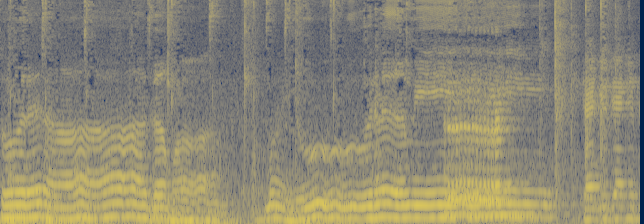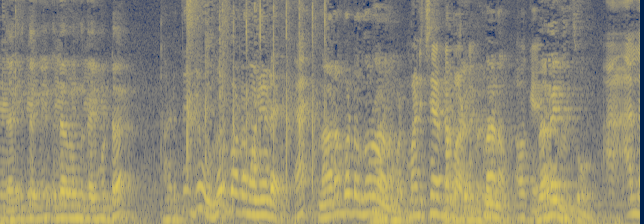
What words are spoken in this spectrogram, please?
സ്വരരാഗമാ മയൂരമേ. Thank you thank you thank you, എല്ലാവരും കൈമുട്ട. അടുത്ത ഒന്നും പാടാം മണിയുടെ? നാടൻ പാട്ട് ഒന്നും വേണം. മണിച്ചേട്ടന്റെ പാട്ട്. വേണം. ഓക്കെ. അല്ല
